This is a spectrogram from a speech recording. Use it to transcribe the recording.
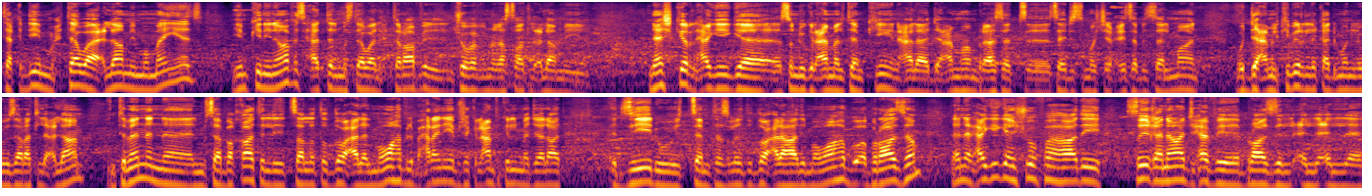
تقديم محتوى إعلامي مميز يمكن ينافس حتى المستوى الاحترافي اللي نشوفه في المنصات الإعلامية. نشكر الحقيقة صندوق العمل تمكين على دعمهم برئاسة سيد سمو الشيخ عيسى بن سلمان والدعم الكبير اللي قدمونه لوزارة الإعلام، نتمنى أن المسابقات اللي تسلط الضوء على المواهب البحرينية بشكل عام في كل المجالات تزيد ويتم تسليط الضوء على هذه المواهب وأبرازهم لأن الحقيقة نشوفها هذه صيغة ناجحة في إبراز ال ال ال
